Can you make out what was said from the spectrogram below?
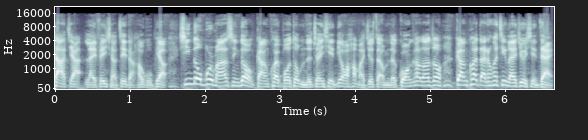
大家来分享这档好股票。心动不如马上行动，赶快拨通我们的专线电话号码，就在我们的广告当中，赶快打电话进来，就现在。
